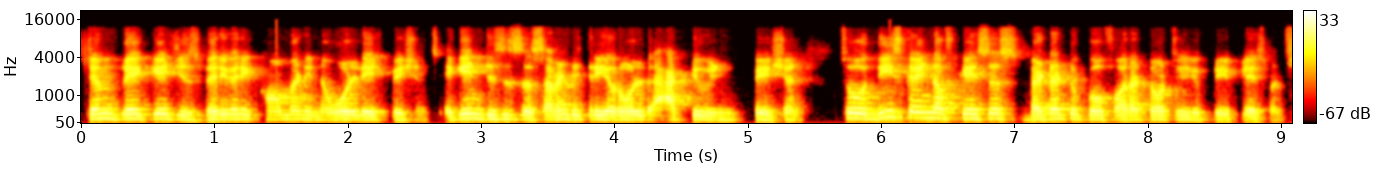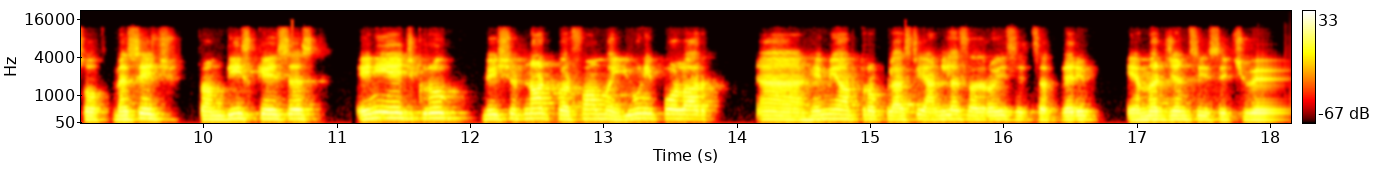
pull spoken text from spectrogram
stem breakage is very, very common in old age patients. Again, this is a 73 year old active patient. So these kind of cases, better to go for a total hip replacement. So message from these cases, any age group, we should not perform a unipolar uh, hemiarthroplasty unless otherwise it's a very emergency situation.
